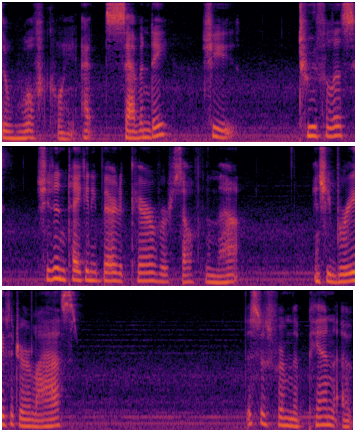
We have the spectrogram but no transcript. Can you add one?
The Wolf Queen, at 70, she toothless. She didn't take any better care of herself than that. And she breathed her last this is from the pen of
